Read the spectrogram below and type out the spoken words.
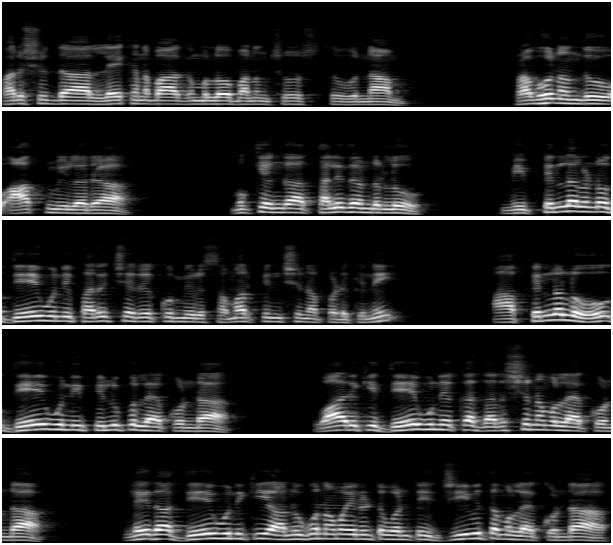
పరిశుద్ధ లేఖన భాగంలో మనం చూస్తూ ఉన్నాం. ప్రభునందు ఆత్మీయులరా ముఖ్యంగా తల్లిదండ్రులు మీ పిల్లలను దేవుని పరిచర్యకు మీరు సమర్పించినప్పటికీ ఆ పిల్లలు దేవుని పిలుపు లేకుండా వారికి దేవుని యొక్క దర్శనము లేకుండా లేదా దేవునికి అనుగుణమైనటువంటి జీవితం లేకుండా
